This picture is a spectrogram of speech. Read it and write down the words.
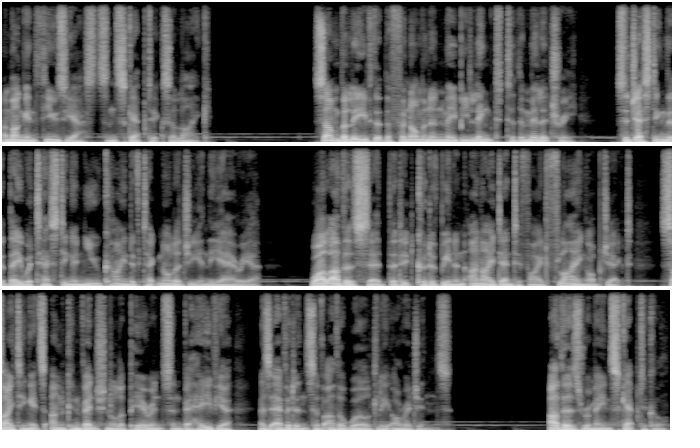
among enthusiasts and skeptics alike. Some believe that the phenomenon may be linked to the military, suggesting that they were testing a new kind of technology in the area, while others said that it could have been an unidentified flying object, citing its unconventional appearance and behavior as evidence of otherworldly origins. Others remain skeptical,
